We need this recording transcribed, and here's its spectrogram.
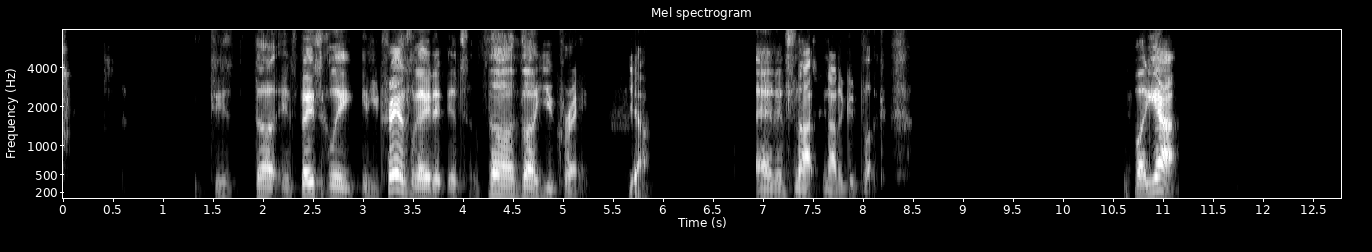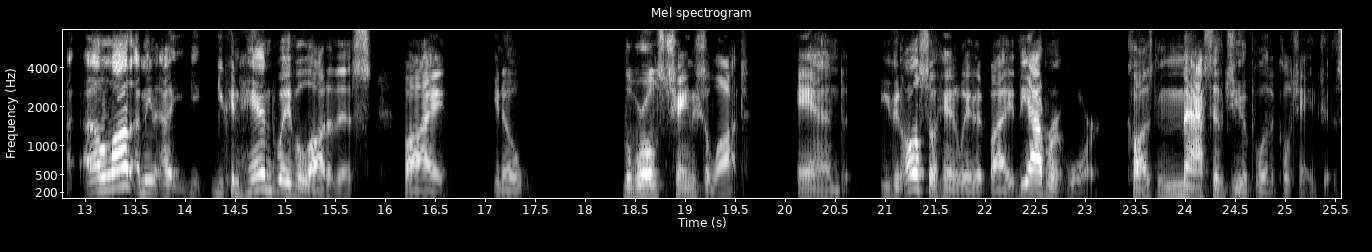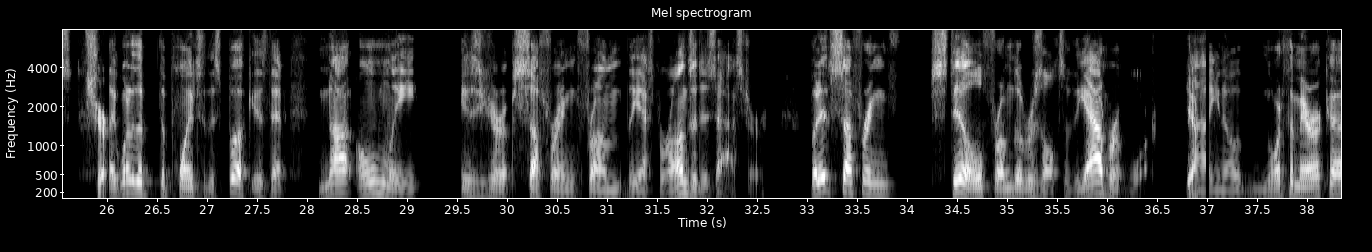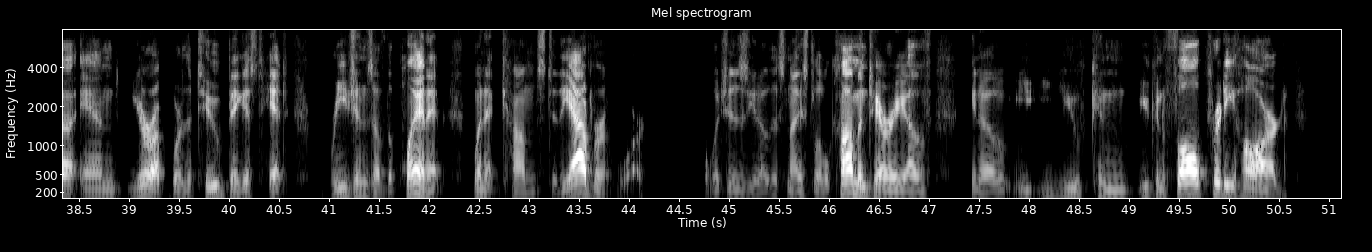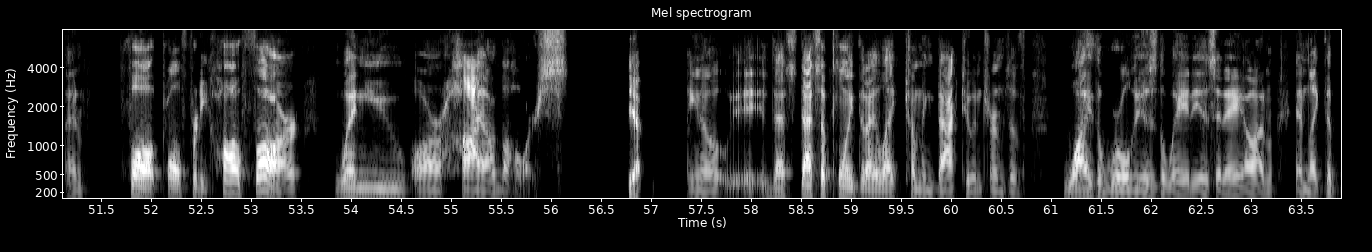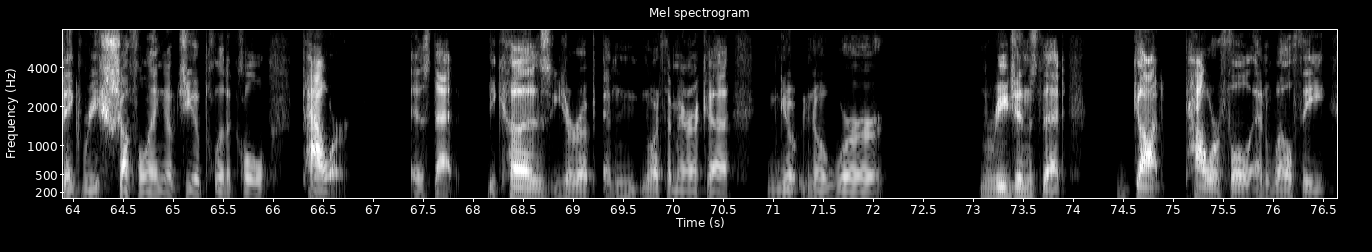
She's the it's basically if you translate it, it's the the Ukraine. Yeah. And it's not not a good look. But yeah. A- lot I mean I, you can hand wave a lot of this by, you know, the world's changed a lot and you can also hand wave it by the aberrant war caused massive geopolitical changes Sure. like one of the, the points of this book is that not only is Europe suffering from the Esperanza disaster, but it's suffering still from the results of the Aberrant War. Yeah. Uh, you know, North America and Europe were the two biggest hit regions of the planet when it comes to the Aberrant War, which is, you know, this nice little commentary of, you know, you, you can you can fall pretty hard and fall fall pretty ha- far when you are high on the horse. Yeah, You know, it, that's that's a point that I like coming back to in terms of why the world is the way it is at Aeon and like the big reshuffling of geopolitical power is that because Europe and North America you know, you know were regions that got powerful and wealthy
